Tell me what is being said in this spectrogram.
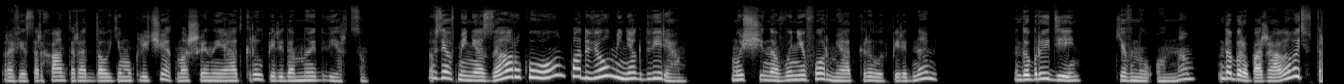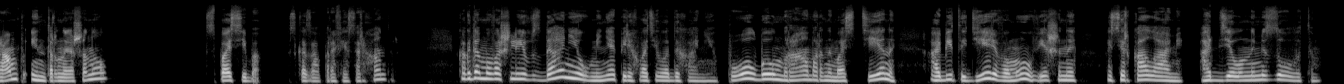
Профессор Хантер отдал ему ключи от машины и открыл передо мной дверцу. Взяв меня за руку, он подвел меня к дверям. Мужчина в униформе открыл их перед нами. «Добрый день», — кивнул он нам. «Добро пожаловать в Трамп Интернешнл». «Спасибо», — сказал профессор Хантер. Когда мы вошли в здание, у меня перехватило дыхание. Пол был мраморным, а стены обиты деревом и увешаны зеркалами, отделанными золотом.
